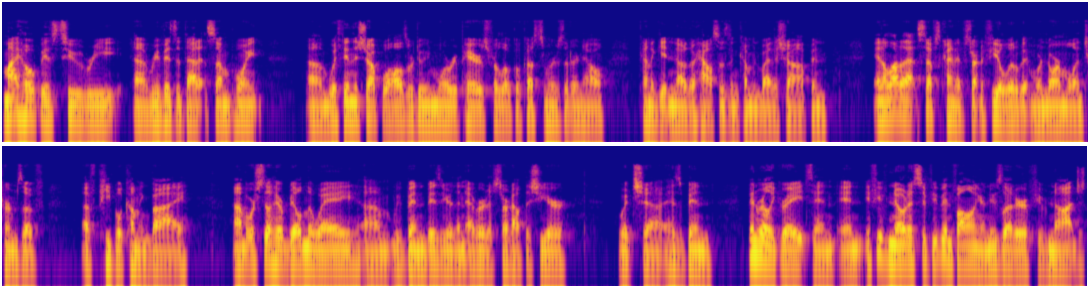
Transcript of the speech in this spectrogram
My hope is to re uh, revisit that at some point um, within the shop walls. We're doing more repairs for local customers that are now kind of getting out of their houses and coming by the shop and and a lot of that stuff's kind of starting to feel a little bit more normal in terms of of people coming by. Um, but we're still here building away. Um, we've been busier than ever to start out this year, which uh, has been been really great. And and if you've noticed, if you've been following our newsletter, if you've not, just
